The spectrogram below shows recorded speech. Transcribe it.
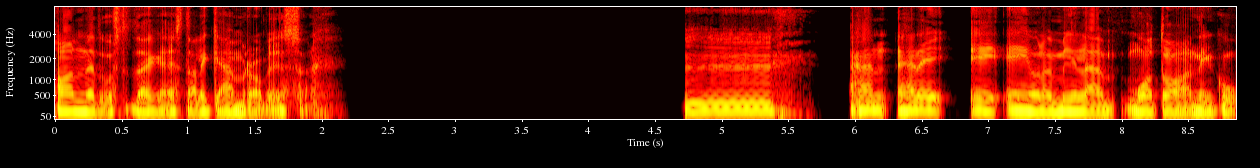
annetuista tekeistä oli Cam Robinson. Mm. Hän, hän ei, ei, ei, ole millään muotoa niin kuin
